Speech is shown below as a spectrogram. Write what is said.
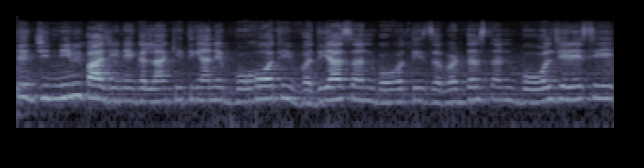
ਤੇ ਜਿੰਨੀ ਵੀ ਬਾਜੀ ਨੇ ਗੱਲਾਂ ਕੀਤੀਆਂ ਨੇ ਬਹੁਤ ਹੀ ਵਧੀਆ ਸਨ ਬਹੁਤ ਹੀ ਜ਼ਬਰਦਸਤ ਸਨ। ਬੋਲ ਜਿਹੜੇ ਸੀ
